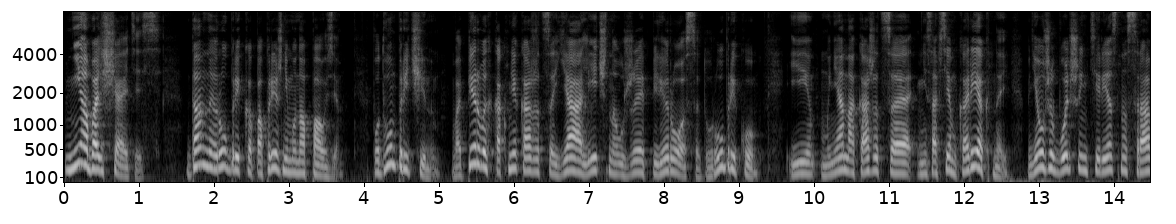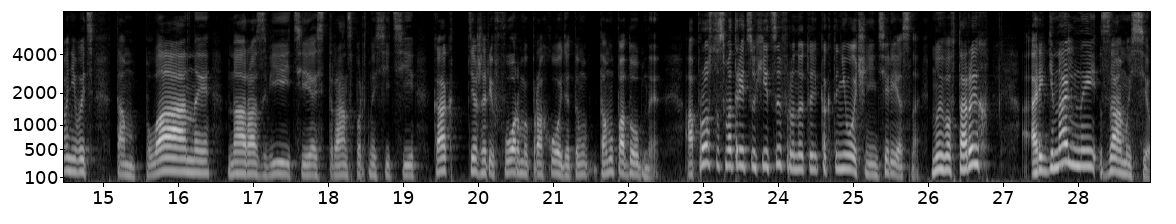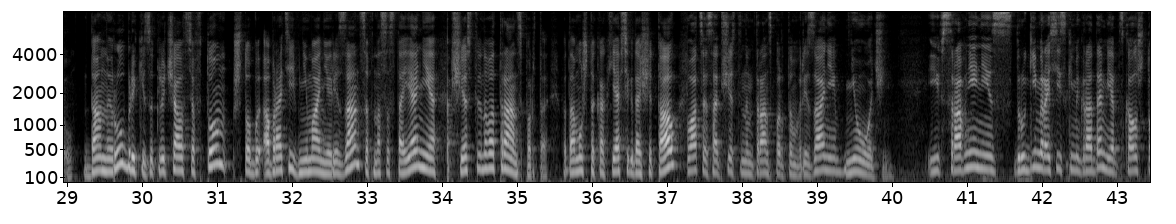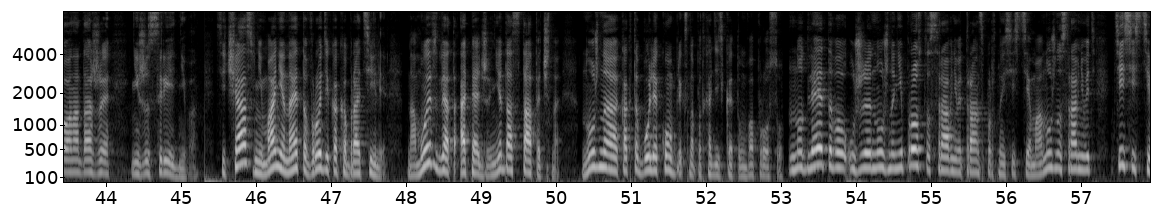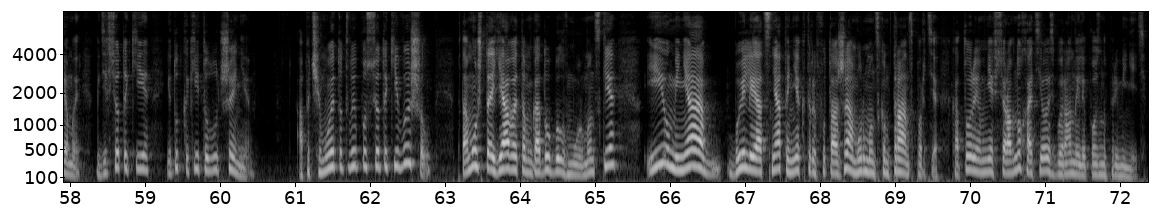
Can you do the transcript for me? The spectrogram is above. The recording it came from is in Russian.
Не обольщайтесь. Данная рубрика по-прежнему на паузе. По двум причинам. Во-первых, как мне кажется, я лично уже перерос эту рубрику, и мне она кажется не совсем корректной. Мне уже больше интересно сравнивать там планы на развитие транспортной сети, как те же реформы проходят и тому подобное. А просто смотреть сухие цифры, ну это как-то не очень интересно. Ну и во-вторых, Оригинальный замысел данной рубрики заключался в том, чтобы обратить внимание рязанцев на состояние общественного транспорта, потому что, как я всегда считал, ситуация с общественным транспортом в Рязани не очень. И в сравнении с другими российскими городами я бы сказал, что она даже ниже среднего. Сейчас внимание на это вроде как обратили. На мой взгляд, опять же, недостаточно. Нужно как-то более комплексно подходить к этому вопросу. Но для этого уже нужно не просто сравнивать транспортные системы, а нужно сравнивать те системы, где все-таки идут какие-то улучшения. А почему этот выпуск все-таки вышел? Потому что я в этом году был в Мурманске, и у меня были отсняты некоторые футажи о мурманском транспорте, которые мне все равно хотелось бы рано или поздно применить.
